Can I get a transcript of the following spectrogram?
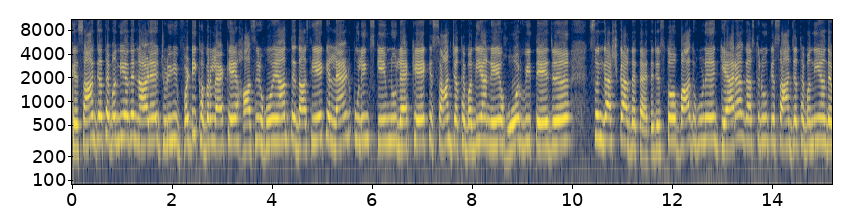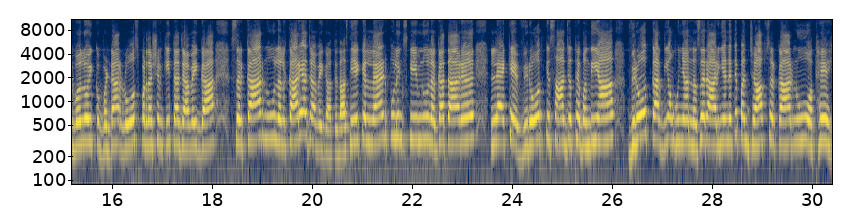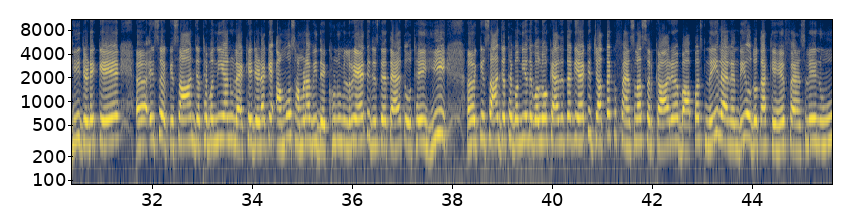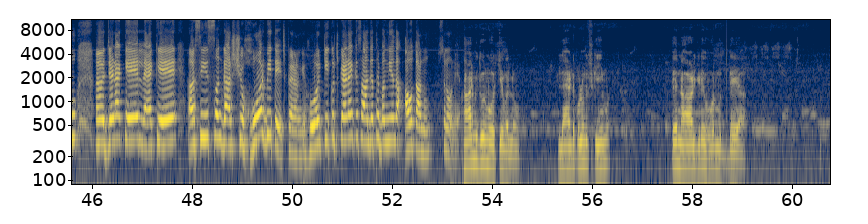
ਕਿਸਾਨ ਜਥੇਬੰਦੀਆਂ ਦੇ ਨਾਲ ਜੁੜੀ ਹੋਈ ਵੱਡੀ ਖਬਰ ਲੈ ਕੇ ਹਾਜ਼ਰ ਹੋਏ ਹਾਂ ਤੇ ਦੱਸੀਏ ਕਿ ਲੈਂਡ ਪੂਲਿੰਗ ਸਕੀਮ ਨੂੰ ਲੈ ਕੇ ਕਿਸਾਨ ਜਥੇਬੰਦੀਆਂ ਨੇ ਹੋਰ ਵੀ ਤੇਜ਼ ਸੰਘਰਸ਼ ਕਰ ਦਿੱਤਾ ਹੈ ਤੇ ਜਿਸ ਤੋਂ ਬਾਅਦ ਹੁਣ 11 ਅਗਸਤ ਨੂੰ ਕਿਸਾਨ ਜਥੇਬੰਦੀਆਂ ਦੇ ਵੱਲੋਂ ਇੱਕ ਵੱਡਾ ਰੋਸ ਪ੍ਰਦਰਸ਼ਨ ਕੀਤਾ ਜਾਵੇਗਾ। ਸਰਕਾਰ ਨੂੰ ਲਲਕਾਰਿਆ ਜਾਵੇਗਾ ਤੇ ਦੱਸਦੀਏ ਕਿ ਲੈਂਡ ਪੁਲਿੰਗ ਸਕੀਮ ਨੂੰ ਲਗਾਤਾਰ ਲੈ ਕੇ ਵਿਰੋਧ ਕਿਸਾਨ ਜਥੇਬੰਦੀਆਂ ਵਿਰੋਧ ਕਰਦੀਆਂ ਹੋਈਆਂ ਨਜ਼ਰ ਆ ਰਹੀਆਂ ਨੇ ਤੇ ਪੰਜਾਬ ਸਰਕਾਰ ਨੂੰ ਉੱਥੇ ਹੀ ਜਿਹੜੇ ਕਿ ਇਸ ਕਿਸਾਨ ਜਥੇਬੰਦੀਆਂ ਨੂੰ ਲੈ ਕੇ ਜਿਹੜਾ ਕਿ ਆਮੋ ਸਾਹਮਣਾ ਵੀ ਦੇਖਣ ਨੂੰ ਮਿਲ ਰਿਹਾ ਹੈ ਤੇ ਜਿਸ ਦੇ ਤਹਿਤ ਉੱਥੇ ਹੀ ਕਿਸਾਨ ਜਥੇਬੰਦੀਆਂ ਦੇ ਵੱਲੋਂ ਕਹਿ ਦਿੱਤਾ ਗਿਆ ਹੈ ਕਿ ਜਦ ਤੱਕ ਫੈਸਲਾ ਸਰਕਾਰ ਵਾਪਸ ਨਹੀਂ ਲੈ ਲੈਂਦੀ, ਉਦੋਂ ਤੱਕ ਇਹ ਫੈਸਲੇ ਨੂੰ ਜਿਹੜਾ ਕਿ ਲੈ ਕੇ ਅਸੀਂ ਸੰਘਰਸ਼ ਹੋਰ ਵੀ ਤੇਜ਼ ਕਰਾਂਗੇ। ਹੋਰ ਕੀ ਕੁਝ ਕਹਿਣਾ ਕਿਸਾਨ ਜਥੇਬੰਦੀਆਂ ਦਾ ਆਓ ਤੁਹਾਨੂੰ ਸੁਣਾਉਂਦੇ ਹਾਂ। ਕਿਸਾਨ ਮਜ਼ਦੂਰ ਮੋਰਚੇ ਵੱਲੋਂ ਲੈਂਡ ਪੁਲਿੰਗ ਸਕੀਮ ਤੇ ਨਾਲ ਜਿਹੜੇ ਹੋਰ ਮੁੱਦੇ ਆ,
